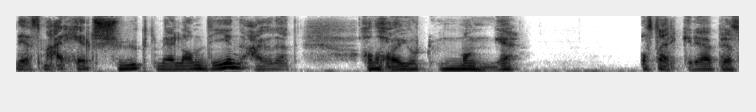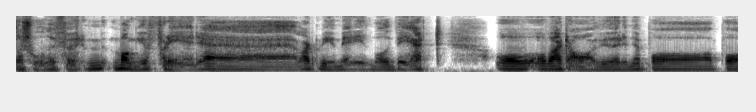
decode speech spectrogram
det som er helt sjukt med Landin, er jo det at han har gjort mange og sterkere prestasjoner før. Mange flere har vært mye mer involvert og, og vært avgjørende på, på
